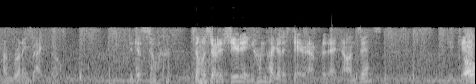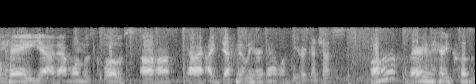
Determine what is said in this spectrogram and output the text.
I'm running back though. Because someone someone started shooting. I'm not gonna stay around for that nonsense. You kidding me? Okay, yeah, that one was close. Uh huh. Yeah, I, I definitely heard that one. You heard gunshots? Uh huh. Very, very close.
